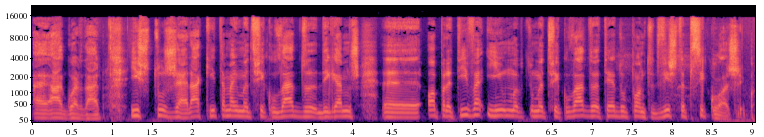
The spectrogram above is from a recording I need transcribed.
a, a aguardar, isto gera aqui também uma dificuldade, digamos, eh, operativa e uma, uma dificuldade até do ponto de vista psicológico.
